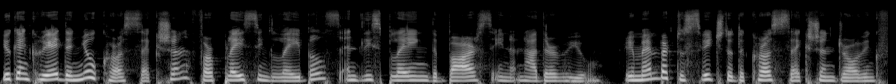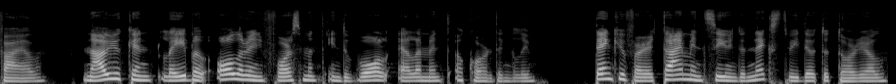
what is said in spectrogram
You can create a new cross-section for placing labels and displaying the bars in another view. Remember to switch to the cross-section drawing file. Now you can label all reinforcement in the wall element accordingly. Thank you for your time and see you in the next video tutorial.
